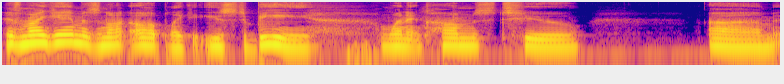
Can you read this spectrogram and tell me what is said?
if my game is not up like it used to be when it comes to um,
